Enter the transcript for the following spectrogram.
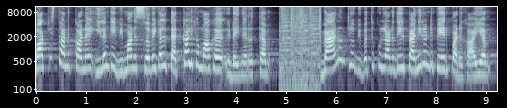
பாகிஸ்தானுக்கான இலங்கை விமான சேவைகள் தற்காலிகமாக இடைநிறுத்தம். வேன் ஒன்று விபத்துக்குள்ளானதில் பன்னிரண்டு பேர் படுகாயம்.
